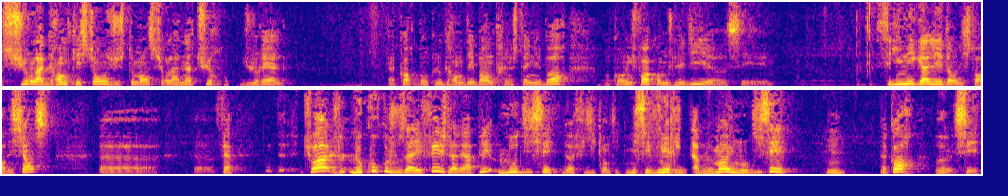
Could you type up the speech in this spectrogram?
sur la grande question justement sur la nature du réel. D'accord? Donc le grand débat entre Einstein et Bohr, encore une fois, comme je l'ai dit, c'est c'est inégalé dans l'histoire des sciences. Euh, enfin, tu vois, le cours que je vous avais fait, je l'avais appelé l'Odyssée de la physique quantique. Mais c'est véritablement une Odyssée. Mm. D'accord? Euh, C'est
